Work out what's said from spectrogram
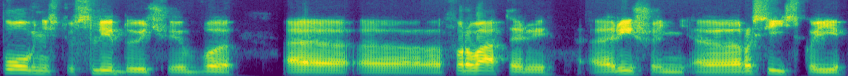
повністю слідуючи в е, е, форватері рішень російської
